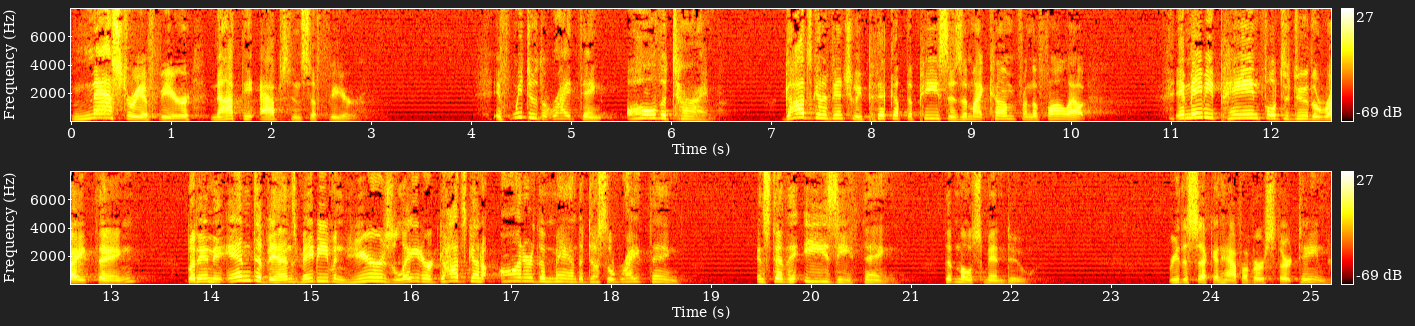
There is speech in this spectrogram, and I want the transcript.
mastery of fear, not the absence of fear. If we do the right thing all the time, God's going to eventually pick up the pieces that might come from the fallout. It may be painful to do the right thing, but in the end of ends, maybe even years later, God's going to honor the man that does the right thing instead of the easy thing that most men do. Read the second half of verse 13.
